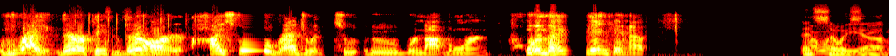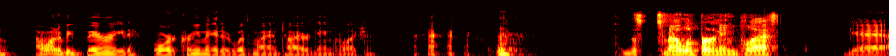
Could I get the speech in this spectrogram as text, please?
Right. There are people. There are high school graduates who, who were not born when that game came out. It's so be, insane. um, I want to be buried or cremated with my entire game collection. The smell of burning plastic. yeah.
